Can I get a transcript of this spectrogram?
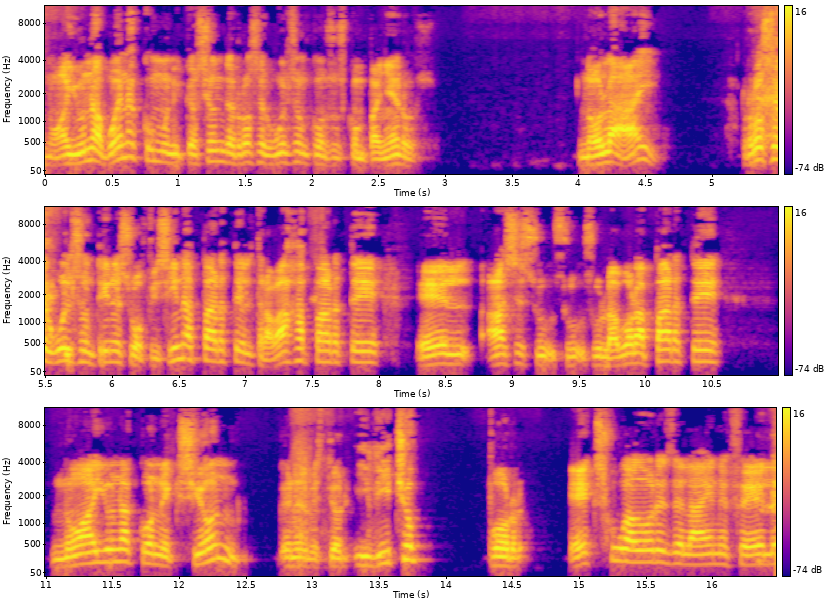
no hay una buena comunicación de Russell Wilson con sus compañeros. No la hay. Russell Wilson tiene su oficina aparte, él trabaja aparte, él hace su, su, labor aparte. No hay una conexión en el vestidor. Y dicho por exjugadores de la NFL,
